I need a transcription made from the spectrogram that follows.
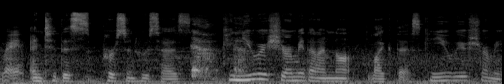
right. and to this person who says, "Can you reassure me that I'm not like this? Can you reassure me?"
